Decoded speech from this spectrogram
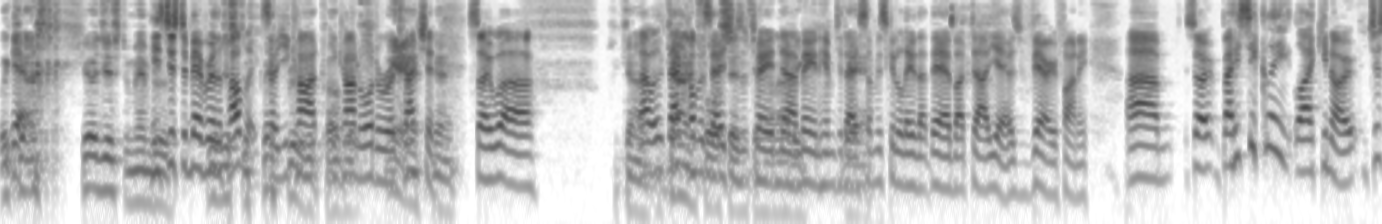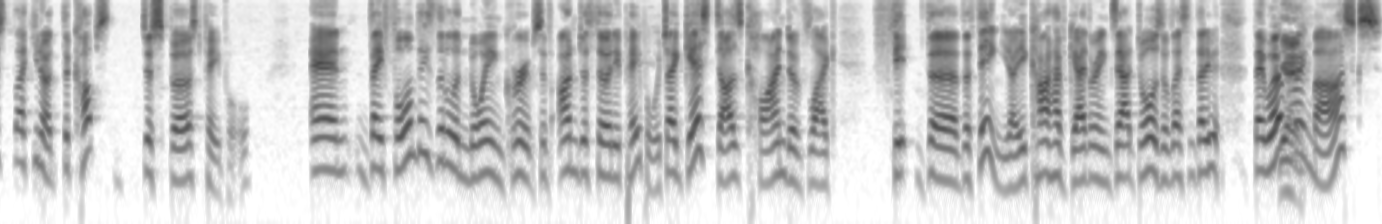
We yeah. can't, you're just a member. He's of- just a member of the public, so you can't you can't order a Yeah, retraction." yeah. So. Uh, that that conversation was between uh, me and him today, Yeah. so I'm just going to leave that there. But uh, yeah, it was very funny. Um, so basically, like you know, just like you know, the cops dispersed people, and they formed these little annoying groups of under thirty people, which I guess does kind of like fit the the thing. You know, you can't have gatherings outdoors of less than thirty. people. They weren't Yeah. wearing masks,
